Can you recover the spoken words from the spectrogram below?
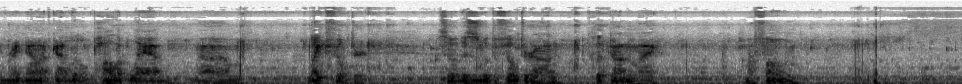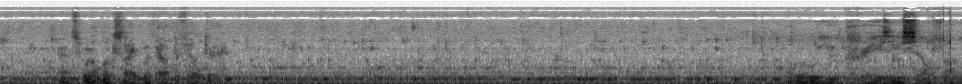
And right now I've got a little Polyp Lab um, light filter. So this is with the filter on, clipped onto my my phone. That's what it looks like without the filter. Oh, you crazy cell phones.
